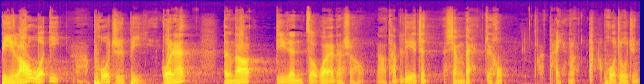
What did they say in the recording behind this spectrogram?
彼劳我逸啊，破之必矣。果然，等到敌人走过来的时候，然后他列阵相待，最后打赢了，大破周军，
